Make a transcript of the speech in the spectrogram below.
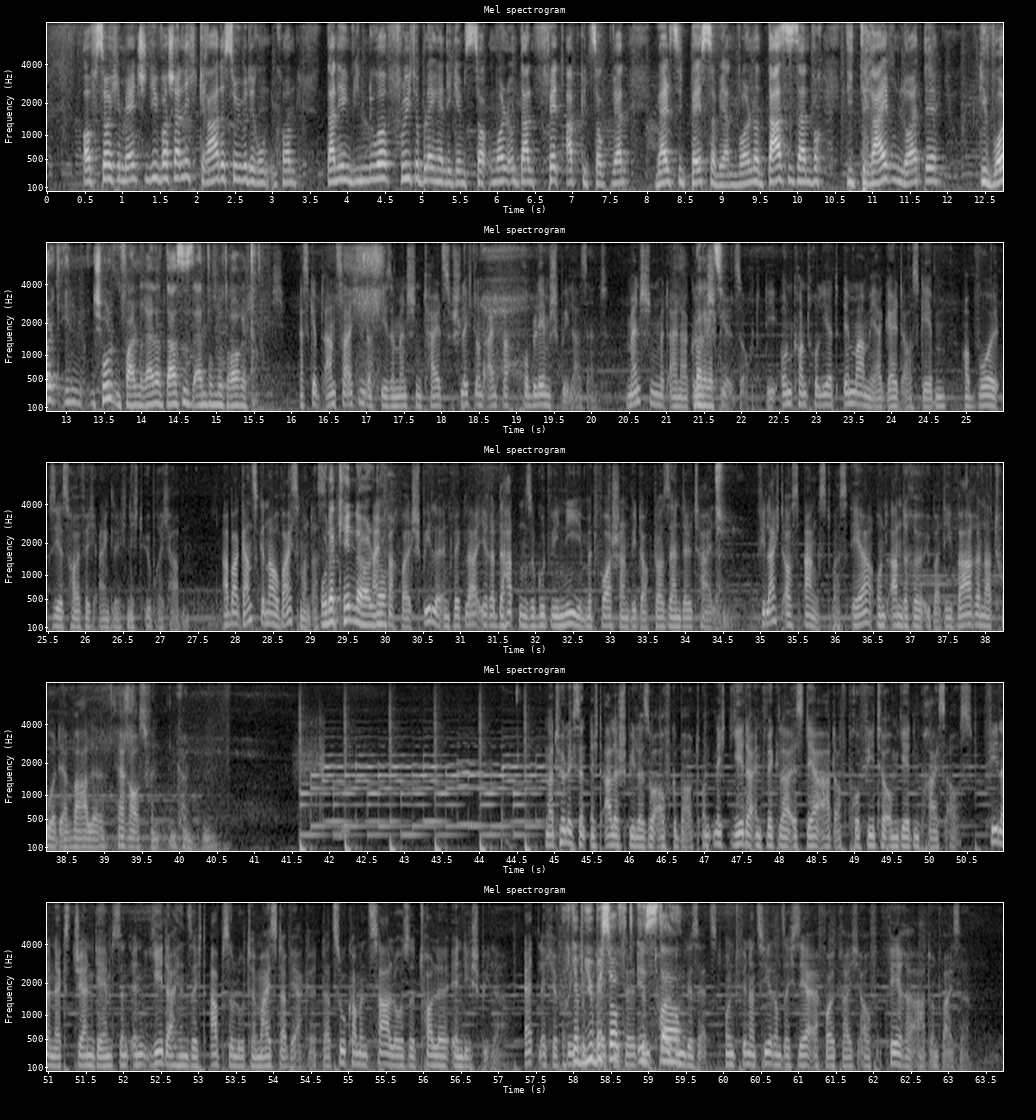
auf solche Menschen, die wahrscheinlich gerade so über die Runden kommen, dann irgendwie nur Free-to-Play-Handygames zocken wollen und dann fett abgezockt werden, weil sie besser werden wollen. Und das ist einfach, die treiben Leute gewollt in Schuldenfallen rein und das ist einfach nur traurig. Es gibt Anzeichen, dass diese Menschen teils schlicht und einfach Problemspieler sind. Menschen mit einer. Glücksspielsucht, die unkontrolliert immer mehr Geld ausgeben, obwohl sie es häufig eigentlich nicht übrig haben. Aber ganz genau weiß man das Oder nicht. Kinder halt. Einfach weil Spieleentwickler ihre Daten so gut wie nie mit Forschern wie Dr. Sendel teilen. Vielleicht aus Angst, was er und andere über die wahre Natur der Wale herausfinden könnten. Natürlich sind nicht alle Spiele so aufgebaut und nicht jeder Entwickler ist derart auf Profite um jeden Preis aus. Viele Next-Gen-Games sind in jeder Hinsicht absolute Meisterwerke. Dazu kommen zahllose tolle Indie-Spiele. Etliche Ubisoft Free-to-Play-Titel ist sind toll umgesetzt und finanzieren sich sehr erfolgreich auf faire Art und Weise.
